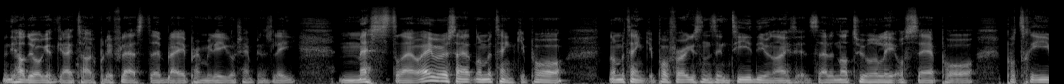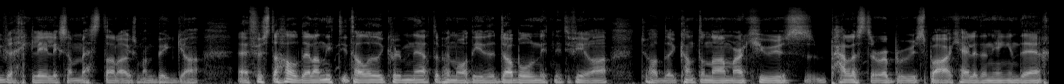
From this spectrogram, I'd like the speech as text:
men de hadde jo òg et greit tak på de fleste. Ble Premier League og Champions League-mestere. Og jeg vil jo si at når vi tenker på Når vi tenker på Ferguson sin tid i United, så er det naturlig å se på, på tre virkelig liksom mesterlag som han bygga. Eh, første halvdel av 90-tallet kulminerte på en måte i The Double 1994. Du hadde Cantona, Mark Hughes, Pallister og Bruce bak, hele den gjengen der.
